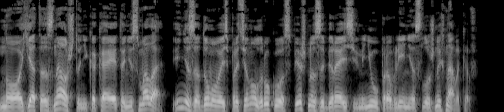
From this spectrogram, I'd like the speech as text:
Но я-то знал, что никакая это не смола, и, не задумываясь, протянул руку, спешно забираясь в меню управления сложных навыков.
